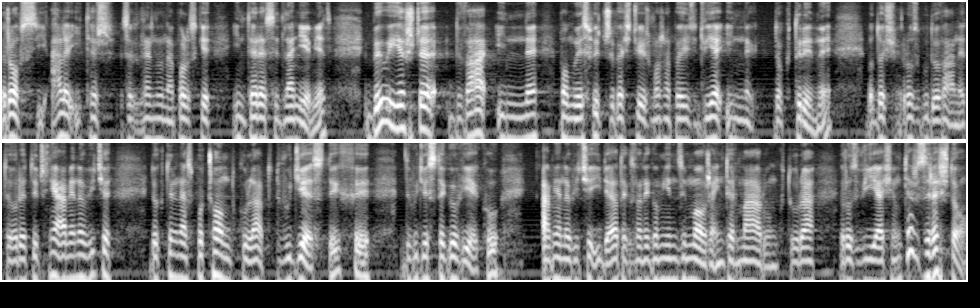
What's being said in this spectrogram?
Rosji, ale i też ze względu na polskie interesy dla Niemiec, były jeszcze dwa inne pomysły, czy właściwie już można powiedzieć dwie inne doktryny, bo dość rozbudowane teoretycznie, a mianowicie doktryna z początku lat dwudziestych XX wieku, a mianowicie idea tak zwanego międzymorza, intermarum, która rozwija się też zresztą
